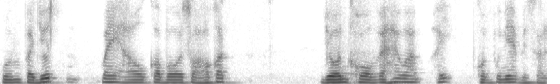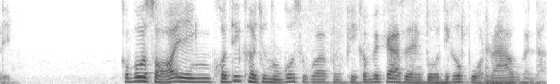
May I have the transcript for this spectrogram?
คุณประยุทธ์ ไม่เอากบสก็ โยนโคมไปให้ว่าเฮ้ยคนพวกนี้เป็นสลิมกบสเองคนที่เคยชุมนุมก็รู้สึกว่าบางทีก็ไม่กล้าแสดงตัวที่เขาปวดร้าวกันนะ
